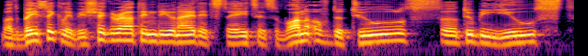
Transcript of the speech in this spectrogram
But basically, Visegrad in the United States is one of the tools uh, to be used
